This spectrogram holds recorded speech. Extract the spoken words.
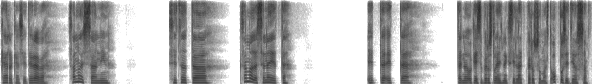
kärkäs ja terävä sanoissaan, niin se tota, sanoi tässä näin, että, että, että tai no okei, se perustelee esimerkiksi sillä, että perussuomalaiset oppositiossa –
